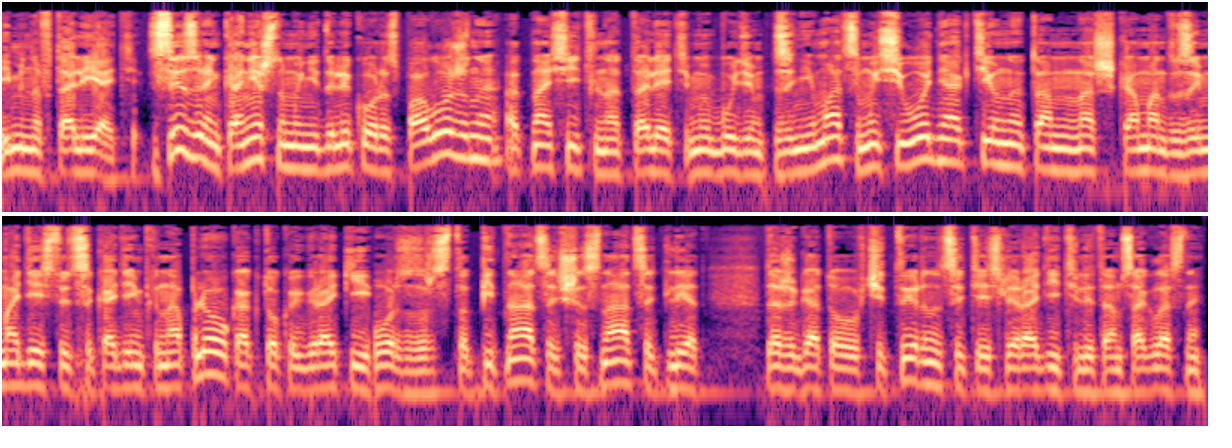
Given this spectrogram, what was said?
именно в Тольятти. Сызрань, конечно, мы недалеко расположены относительно от Тольятти, мы будем заниматься. Мы сегодня активно, там наша команда взаимодействует с Академией Коноплёва, как только игроки возраста 15-16 лет, даже готовы в 14, если родители там согласны,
